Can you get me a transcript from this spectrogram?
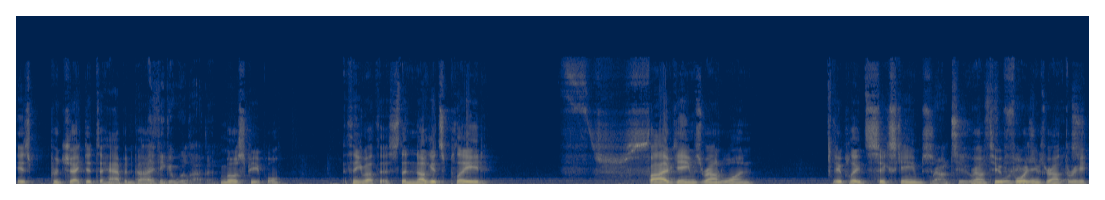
is projected to happen by I think it will happen. most people, think about this: the Nuggets played five games round one. They played six games Round two, round two, four four games, games, round yes. three.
